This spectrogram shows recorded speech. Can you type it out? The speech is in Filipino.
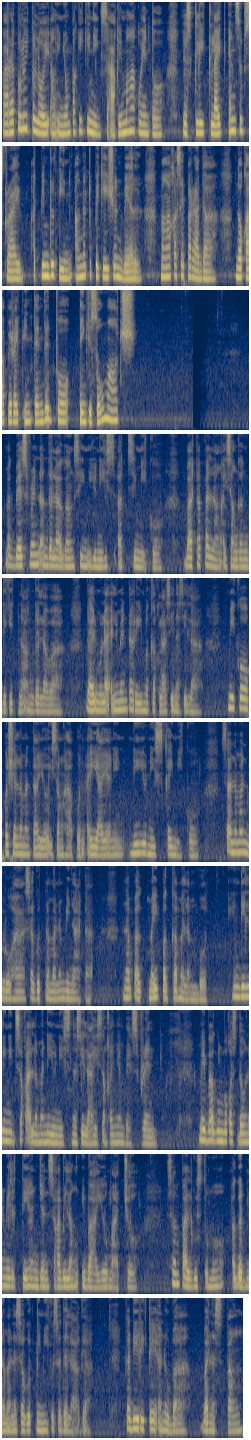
Para tuloy-tuloy ang inyong pakikinig sa aking mga kwento, just click like and subscribe at pindutin ang notification bell, mga kaseparada. No copyright intended po. Thank you so much! Mag-best friend ang dalagang si Eunice at si Miko. Bata pa lang ay sanggang dikit na ang dalawa. Dahil mula elementary, magkaklase na sila. Miko, pasyal naman tayo isang hapon ay yaya ni, ni Eunice kay Miko. Saan naman bruha, sagot naman ng binata na pag, may pagkamalambot. Hindi lingid sa kaalaman ni Eunice na si Lahis ang kanyang best friend. May bagong bukas daw na milk teahan dyan sa kabilang ibayo, macho. Sampal gusto mo, agad naman nasagot ni Miko sa dalaga. Kadirite ano ba, banas pang,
